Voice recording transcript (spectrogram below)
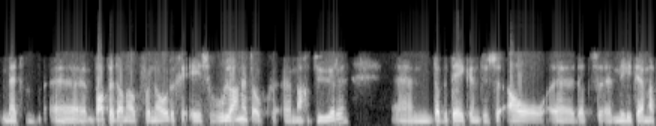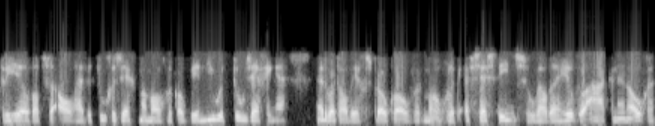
met uh, wat er dan ook voor nodig is, hoe lang het ook eh, mag duren. Um, dat betekent dus al dat militair materieel wat ze al hebben toegezegd, maar mogelijk ook weer nieuwe toezeggingen. Er wordt alweer gesproken over mogelijk F-16's, hoewel er heel veel haken en ogen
